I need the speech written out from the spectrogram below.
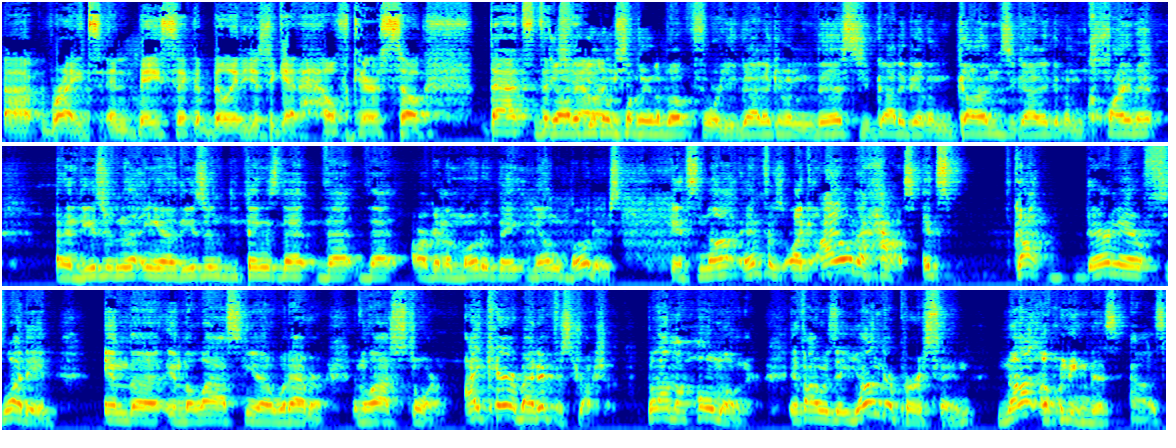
uh, rights and basic ability just to get health care so that's the You got to give them something to vote for. You got to give them this. You got to give them guns. You got to give them climate. And these are the you know these are the things that that that are going to motivate young voters. It's not infrastructure. Like I own a house. It's got darn near flooded in the in the last you know whatever in the last storm. I care about infrastructure, but I'm a homeowner. If I was a younger person not owning this house,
